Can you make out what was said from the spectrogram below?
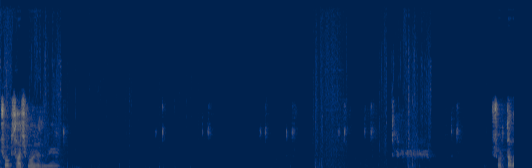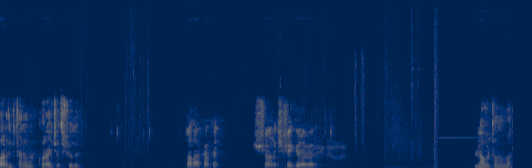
Çok saçma oynadım ya. Short'ta vardı bir tane ama Koray çatışıyordu. Vallahi kanka. Şu anlık hiçbir şey göremiyorum. Lower tunnel var.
